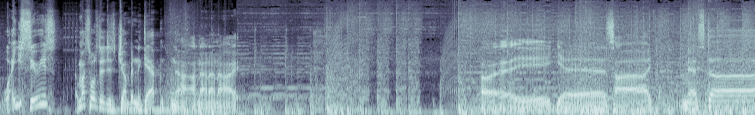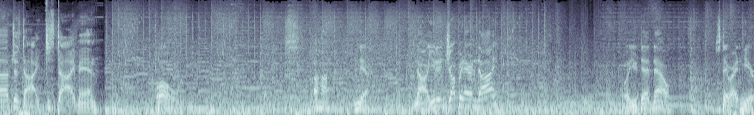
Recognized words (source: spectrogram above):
What, are you serious? Am I supposed to just jump in the gap? Nah, nah, nah, nah. Alright. Alright. Yes, I messed up. Just die. Just die, man. Whoa. Uh-huh. Yeah. Nah, you didn't jump in there and die? Well, you're dead now. Stay right here.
